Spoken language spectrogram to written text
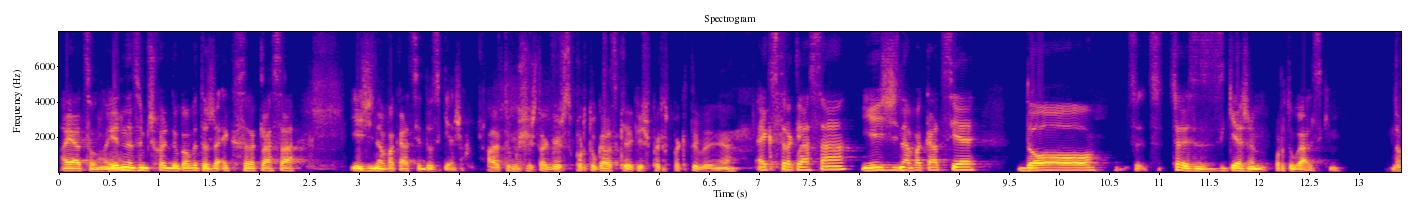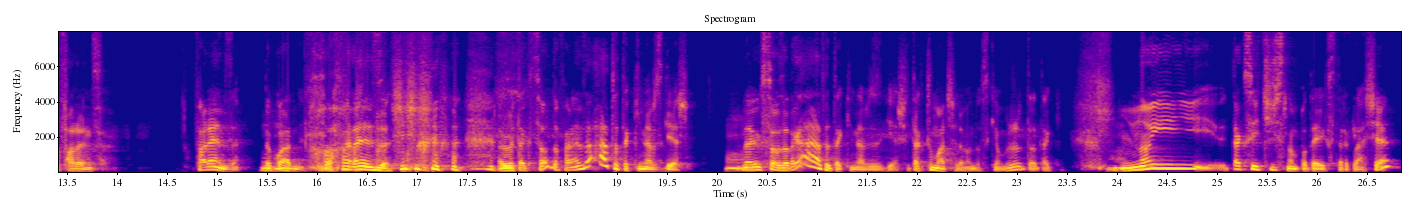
A ja co? No Mhm. jedyne, co mi przychodzi do głowy, to, że ekstraklasa jeździ na wakacje do Zgierza. Ale ty musisz tak, wiesz, z portugalskiej jakieś perspektywy, nie? Ekstraklasa jeździ na wakacje do... Co, co jest z Zgierzem portugalskim? Do Farense. Farenze, Mhm. dokładnie. Do Farenze. Ale tak co? Do Farenze? A, to taki nasz Zgierz. No jak są, tak, a to taki nasz Zgierz. I tak tłumaczy Lewandowskiemu, że to taki. No i tak sobie cisną po tej ekstraklasie.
